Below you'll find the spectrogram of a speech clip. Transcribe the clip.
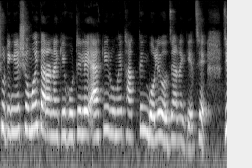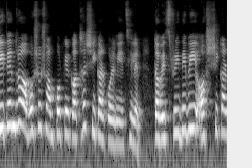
শুটিংয়ের সময় তারা নাকি হোটেলে একই রুমে থাকতেন বলেও জানা গিয়েছে। জিতেন্দ্র অবশ্য সম্পর্কের কথা স্বীকার করে নিয়েছিলেন, তবে শ্রীদেবী অস্বীকার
